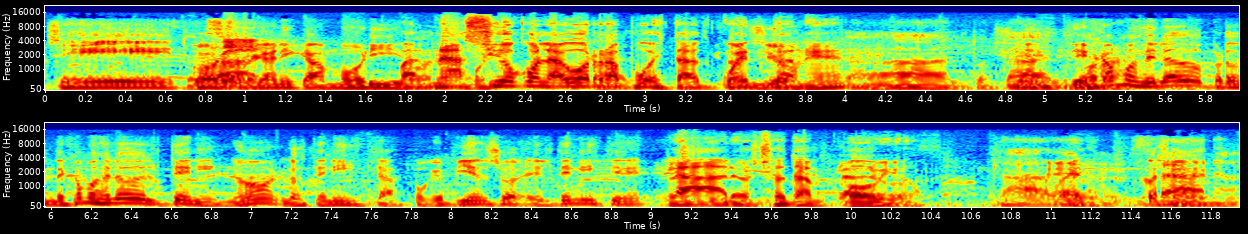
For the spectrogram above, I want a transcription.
Sí, Gorra total. Sí. orgánica a morir. Pa- Nació con la gorra Total. puesta, cuentan, ¿eh? Total, total. Sí, dejamos gorra. de lado, perdón, dejamos de lado el tenis, ¿no? Los tenistas, porque pienso, el tenis tiene. Claro, el- yo también, claro, obvio. Claro, Eh, bueno, no sé. Frana,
